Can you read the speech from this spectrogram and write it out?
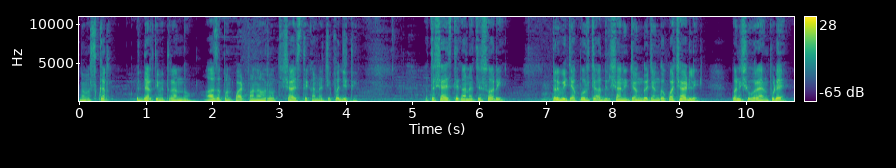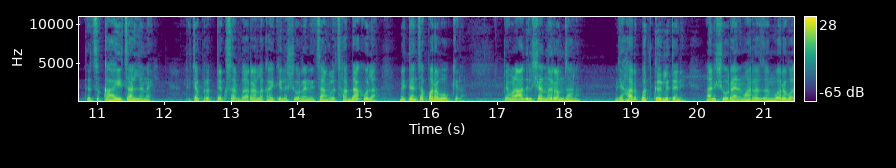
नमस्कार विद्यार्थी मित्रांनो. आज आपण पाठ पाहणार आहोत शाहिस्ते खानाची फजिती. आता शाहिस्ते खानाची सॉरी तर विजापूरच्या आदिलशाने जंगजंग पछाडले. पण शिवरायांपुढे त्याचं काही चाललं नाही. त्याच्या प्रत्येक सरदाराला काय केलं? शिवरायांनी चांगलाच हात दाखवला म्हणजे त्यांचा पराभव केला. त्यामुळे आदिलशाह नरम झाला. म्हणजे हार पत्करली त्याने आणि शिवरायन महाराजांबरोबर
